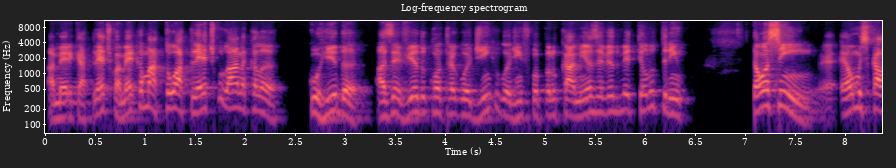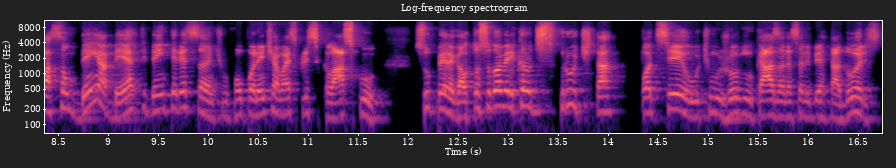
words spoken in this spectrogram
América Atlético, a América matou o Atlético lá naquela corrida Azevedo contra Godin, que o Godin ficou pelo caminho, Azevedo meteu no trinco. Então, assim, é uma escalação bem aberta e bem interessante. Um componente a mais para esse clássico super legal. O torcedor americano desfrute, tá? Pode ser o último jogo em casa nessa Libertadores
